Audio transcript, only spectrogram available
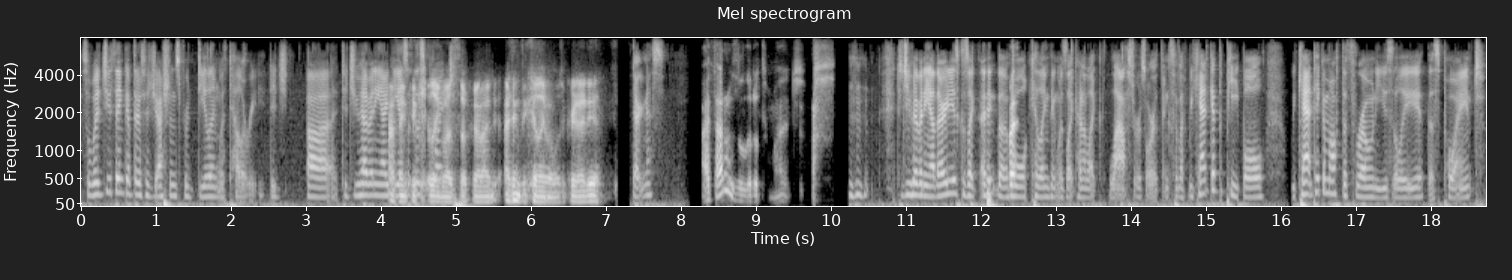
so what did you think of their suggestions for dealing with Telrii? Did you, uh, did you have any I ideas think at the this killing point? was the good idea. I think the killing one was a great idea. Darkness. I thought it was a little too much. Did you have any other ideas? Because like I think the But- whole killing thing was like kind of like last resort thing. So like we can't get the people, we can't take them off the throne easily at this point.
